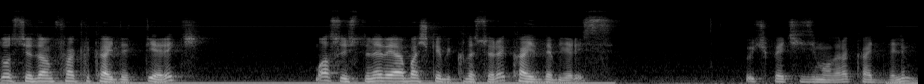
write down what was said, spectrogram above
dosyadan farklı kaydet diyerek masa üstüne veya başka bir klasöre kaydedebiliriz. 3B çizim olarak kaydedelim.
